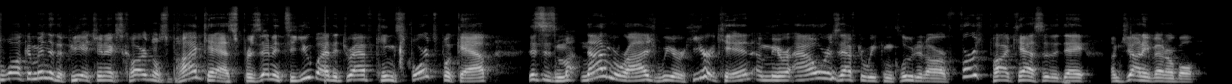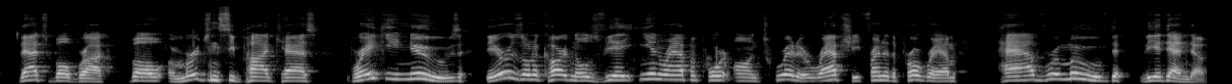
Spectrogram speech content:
Welcome into the PHNX Cardinals podcast presented to you by the DraftKings Sportsbook app. This is not a mirage. We are here again, a mere hours after we concluded our first podcast of the day. I'm Johnny Venerable. That's Bo Brack. Bo, emergency podcast. Breaking news the Arizona Cardinals, via Ian Rapoport on Twitter, rap sheet, friend of the program, have removed the addendum.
